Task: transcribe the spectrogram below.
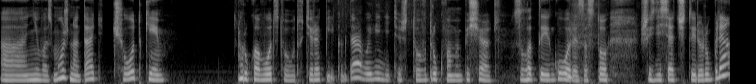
э, невозможно дать четкие руководство вот в терапии. Когда вы видите, что вдруг вам обещают золотые горы за 164 рубля,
